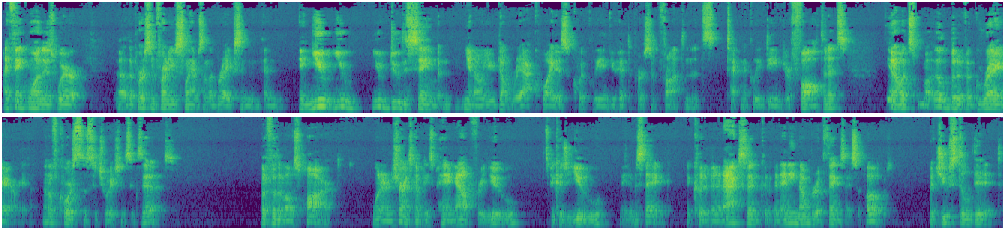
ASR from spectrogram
I think one is where uh, the person in front of you slams on the brakes and, and and you you you do the same, but you know you don't react quite as quickly, and you hit the person in front, and it's technically deemed your fault, and it's you know it's a little bit of a gray area, and of course the situations exist, but for the most part, when an insurance company is paying out for you, it's because you made a mistake. It could have been an accident, it could have been any number of things, I suppose, but you still did it.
